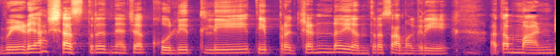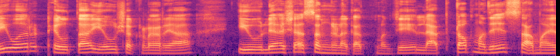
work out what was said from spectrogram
वेड्या शास्त्रज्ञाच्या खोलीतली ती प्रचंड यंत्रसामग्री आता मांडीवर ठेवता येऊ शकणाऱ्या इवल्याशा संगणकात म्हणजे लॅपटॉपमध्ये सामाय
